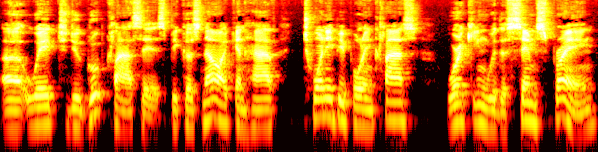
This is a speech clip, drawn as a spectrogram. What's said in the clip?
uh, way to do group classes because now I can have 20 people in class working with the same spring,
